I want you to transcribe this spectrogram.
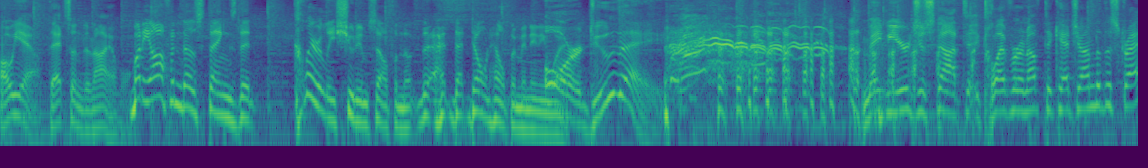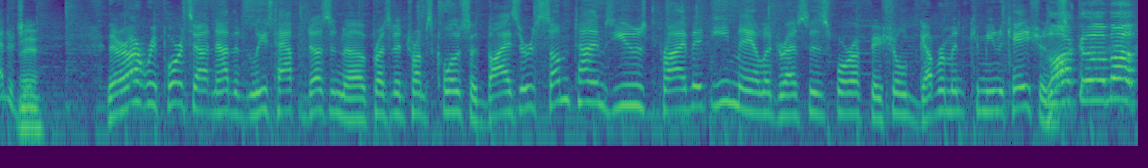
Oh yeah, that's undeniable. But he often does things that clearly shoot himself in the that don't help him in any way. Or do they? Maybe you're just not clever enough to catch on to the strategy. Yeah. There are reports out now that at least half a dozen of President Trump's close advisors sometimes used private email addresses for official government communications. Lock them up!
